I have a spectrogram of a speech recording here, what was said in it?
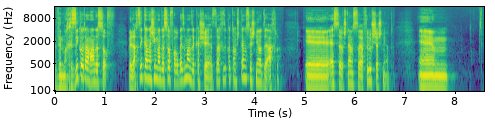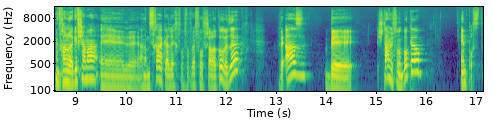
ומחזיק אותם עד הסוף. ולהחזיק אנשים עד הסוף הרבה זמן זה קשה, אז להחזיק אותם 12 שניות זה אחלה. אה, 10, 12, אפילו 6 שניות. אה, התחלנו להגיב שמה אה, על המשחק, על איפה אפשר לעקוב וזה, ואז בשתיים לפנות בוקר, אין פוסט.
